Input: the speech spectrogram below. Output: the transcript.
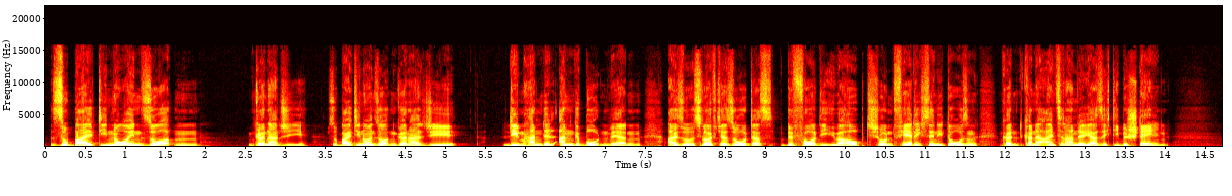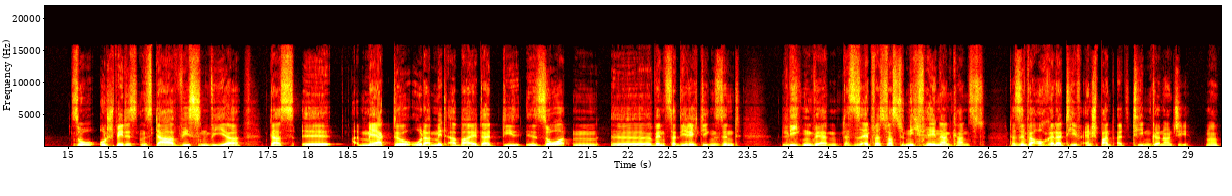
Sobald die neuen Sorten Gönnergy, sobald die neuen Sorten Gönnergy dem Handel angeboten werden. Also es läuft ja so, dass bevor die überhaupt schon fertig sind, die Dosen, können, kann der Einzelhandel ja sich die bestellen. So, und spätestens da wissen wir, dass äh, Märkte oder Mitarbeiter die Sorten, äh, wenn es da die richtigen sind, liegen werden. Das ist etwas, was du nicht verhindern kannst. Da sind wir auch relativ entspannt als Team Gönnergy. Ne?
